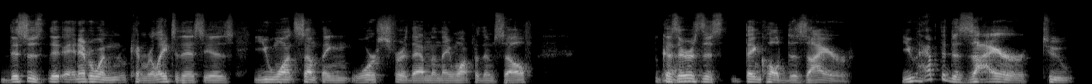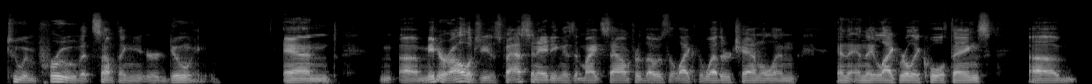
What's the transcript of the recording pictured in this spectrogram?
this is the, and everyone can relate to this is you want something worse for them than they want for themselves. Because yeah. there's this thing called desire. You have the desire to to improve at something you're doing. And uh, meteorology is fascinating as it might sound for those that like the weather channel and and, and they like really cool things. Um,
